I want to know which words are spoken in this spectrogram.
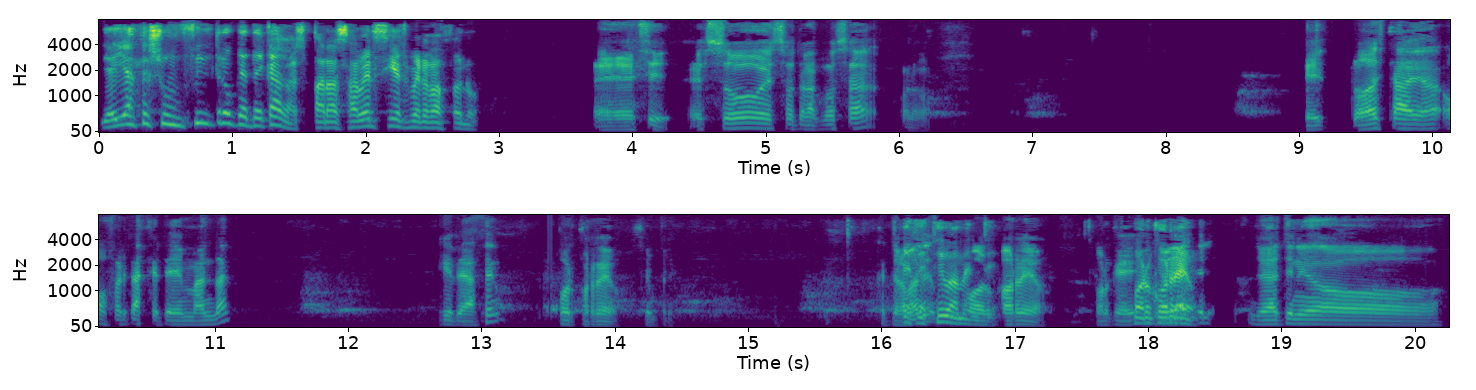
Y ahí haces un filtro que te cagas para saber si es verdad o no. Eh, sí, eso es otra cosa. Bueno, todas estas ofertas que te mandan, que te hacen por correo siempre. Que te lo Efectivamente. por correo. Porque por correo. Yo, he tenido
